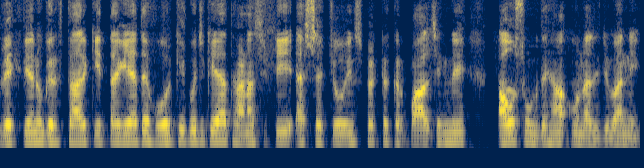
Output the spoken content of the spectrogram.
ਵਿਅਕਤੀਆਂ ਨੂੰ ਗ੍ਰਿਫਤਾਰ ਕੀਤਾ ਗਿਆ ਤੇ ਹੋਰ ਕੀ ਕੁਝ ਕਿਹਾ ਥਾਣਾ city SHO inspector Kirpal Singh ਨੇ ਆਓ ਸੁਣਦੇ ਹਾਂ ਉਹਨਾਂ ਦੀ ਜ਼ੁਬਾਨੀ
